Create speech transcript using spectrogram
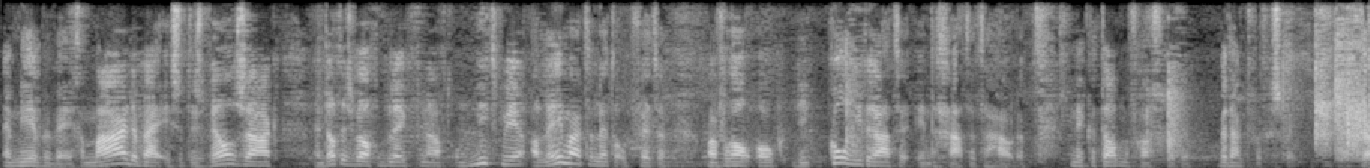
en meer bewegen. Maar daarbij is het dus wel zaak, en dat is wel gebleken vanavond, om niet meer alleen maar te letten op vetten. Maar vooral ook die koolhydraten in de gaten te houden. Meneer Katan, mevrouw Schutte, bedankt voor het gesprek. Ja,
